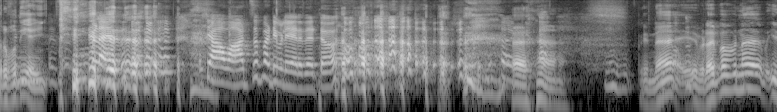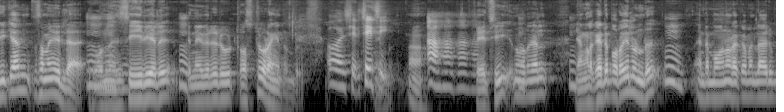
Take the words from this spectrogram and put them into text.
ത്രിപുതിയായി പക്ഷെ ആ വാട്സപ്പ് അടിപൊളിയായിരുന്നു കേട്ടോ. പിന്നെ ഇവിടെ ഇപ്പൊ പിന്നെ ഇരിക്കാൻ സമയമില്ല. ഒന്ന് സീരിയൽ പിന്നെ ഇവരൊരു ട്രസ്റ്റ് തുടങ്ങിയിട്ടുണ്ട്. ചേച്ചി. ചേച്ചി എന്ന് പറഞ്ഞാൽ ഞങ്ങളൊക്കെ അതിന്റെ പുറയിലുണ്ട് എന്റെ മോനടക്കം എല്ലാവരും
